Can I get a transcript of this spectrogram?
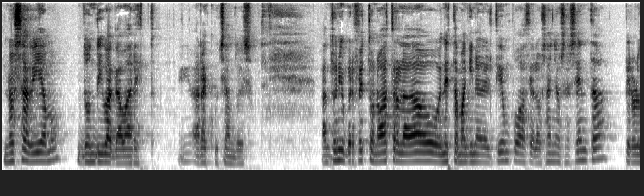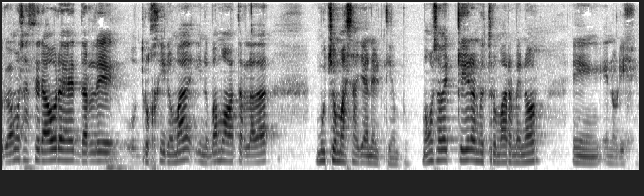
no sabíamos dónde iba a acabar esto ahora escuchando eso. Antonio, perfecto, nos has trasladado en esta máquina del tiempo hacia los años 60, pero lo que vamos a hacer ahora es darle otro giro más y nos vamos a trasladar mucho más allá en el tiempo. Vamos a ver qué era nuestro mar menor en, origen.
